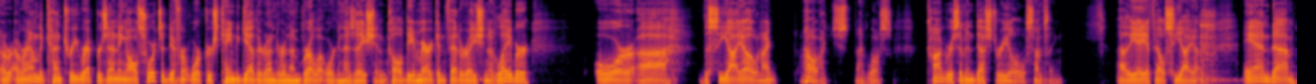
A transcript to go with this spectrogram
ar- around the country representing all sorts of different workers came together under an umbrella organization called the American Federation of Labor, or uh, the CIO. And I oh I just I've lost Congress of Industrial something uh, the AFL-CIO, and um,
